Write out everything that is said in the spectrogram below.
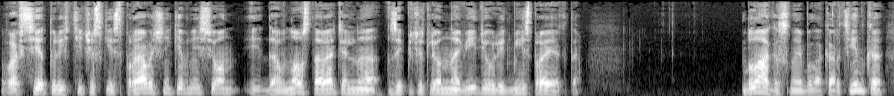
во все туристические справочники внесен и давно старательно запечатлен на видео людьми из проекта. Благостная была картинка —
